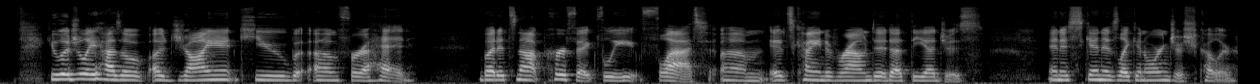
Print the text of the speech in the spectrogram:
he literally has a, a giant cube um, for a head, but it's not perfectly flat. Um, it's kind of rounded at the edges. And his skin is like an orangish color.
